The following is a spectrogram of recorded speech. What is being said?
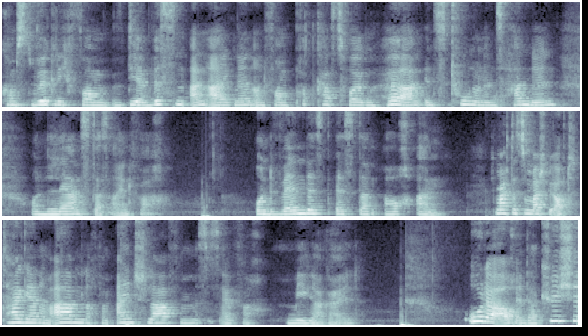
kommst wirklich vom dir Wissen aneignen und vom Podcast-Folgen hören ins Tun und ins Handeln und lernst das einfach. Und wendest es dann auch an. Ich mache das zum Beispiel auch total gerne am Abend, noch beim Einschlafen. Es ist einfach mega geil. Oder auch in der Küche,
